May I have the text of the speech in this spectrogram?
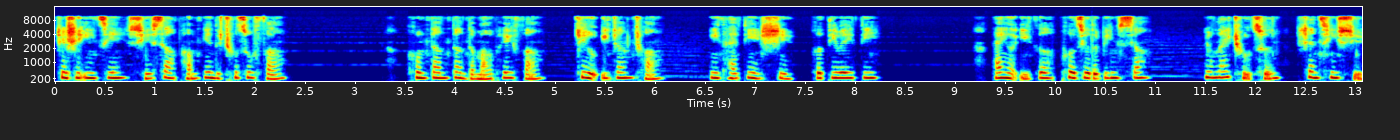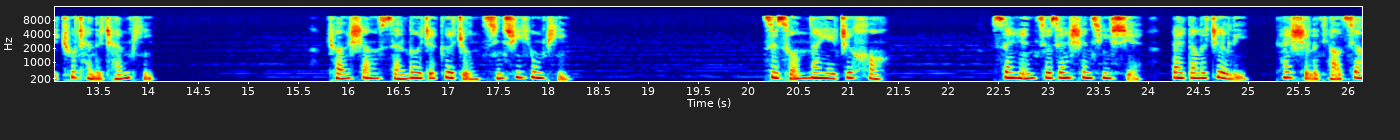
这是一间学校旁边的出租房。空荡荡的毛坯房，只有一张床、一台电视和 DVD，还有一个破旧的冰箱，用来储存单庆雪出产的产品。床上散落着各种情趣用品。自从那夜之后，三人就将单庆雪带到了这里，开始了调教。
